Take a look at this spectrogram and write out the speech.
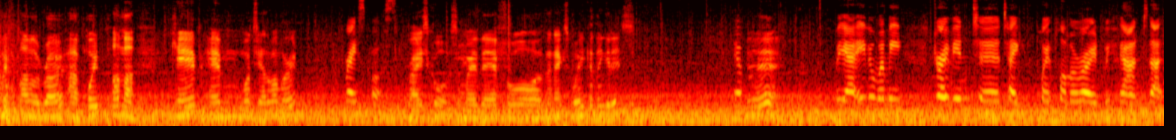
Point Plomer Road, uh, Point Plomer Camp, and what's the other one we're in? Race course. Race course, and we're there for the next week, I think it is. Yep. Yeah. But yeah, even when we drove in to take Point Plomer Road, we found that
